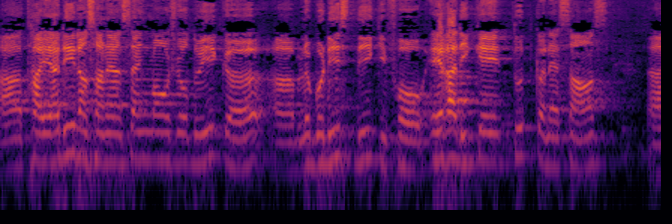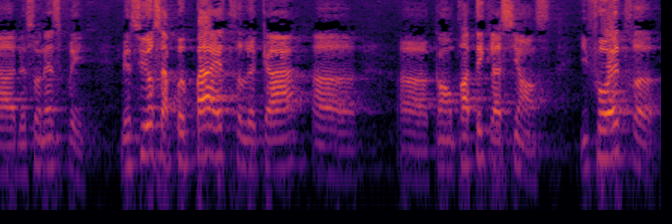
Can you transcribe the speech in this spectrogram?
euh, a dit dans son enseignement aujourd'hui que euh, le bouddhiste dit qu'il faut éradiquer toute connaissance euh, de son esprit. Bien sûr, ça ne peut pas être le cas euh, quand on pratique la science. Il faut être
